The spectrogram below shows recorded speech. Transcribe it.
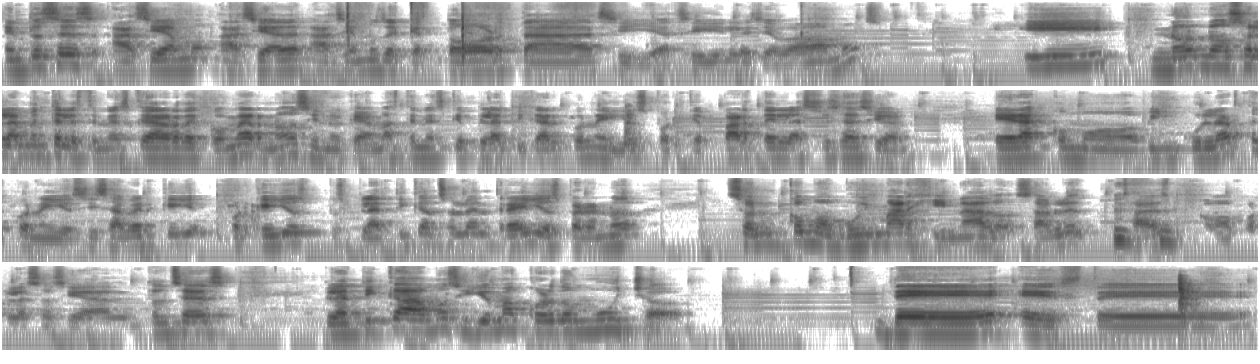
entonces hacíamos, hacía, hacíamos de que tortas y así les llevábamos. Y no, no solamente les tenías que dar de comer, ¿no? Sino que además tenías que platicar con ellos porque parte de la asociación era como vincularte con ellos y saber que ellos, porque ellos pues platican solo entre ellos, pero no, son como muy marginados, ¿sabes? ¿sabes? Como por la sociedad. Entonces, platicábamos y yo me acuerdo mucho de este,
